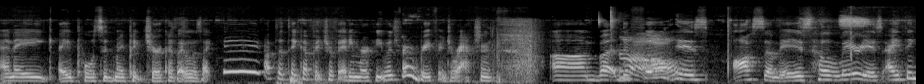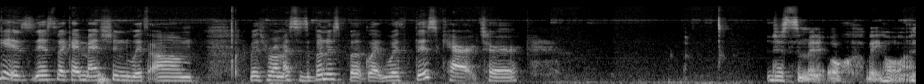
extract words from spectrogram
and I, I posted my picture because I was like, hey, I got to take a picture of Eddie Murphy. It was very brief interaction. Um, but the Aww. film is awesome. It is hilarious. I think it is just like I mentioned with um with Romance is a bonus book, like with this character. Just a minute. Oh, wait, hold on.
